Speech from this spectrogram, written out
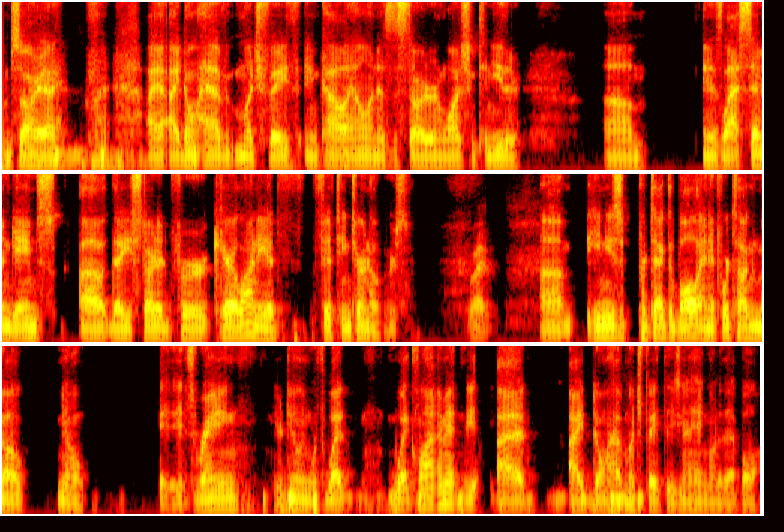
I'm sorry, I, I, I don't have much faith in Kyle Allen as the starter in Washington either. Um, in his last seven games uh, that he started for Carolina, he had 15 turnovers. Right. Um, he needs to protect the ball, and if we're talking about, you know, it's raining, you're dealing with wet, wet climate. I, I don't have much faith that he's going to hang on to that ball.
